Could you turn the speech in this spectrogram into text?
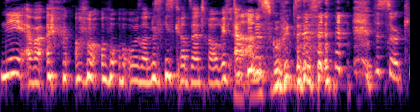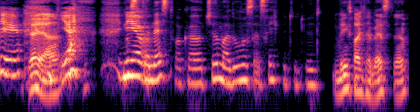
nee, aber. Oh, oh, oh, oh, Son, du siehst gerade sehr traurig Ja, aus. alles gut. Bist du okay? ja, ja. Ja. Du Nee, bist der aber, Nesthocker. Chill mal, du wirst erst recht betitelt. Wenigstens war ich der Beste.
